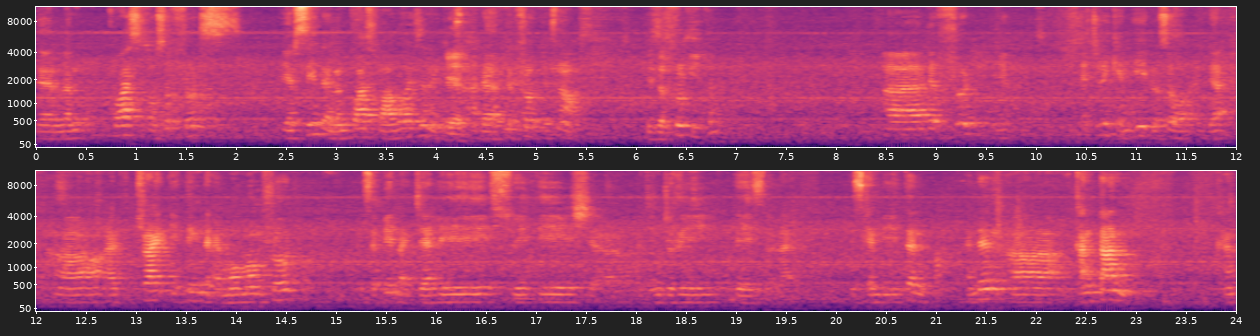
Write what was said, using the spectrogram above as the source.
the lengkuas also fruits. You have seen the lengkuas flower, isn't it? Yes. Uh, The, the fruit is now. Is the fruit eaten? Uh, the fruit actually can eat also. The, uh, I've tried eating the amomum fruit. It's a bit like jelly, sweetish, uh, gingery taste like. This can be eaten. And then uh, kantan. Kan,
